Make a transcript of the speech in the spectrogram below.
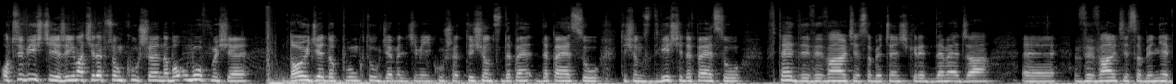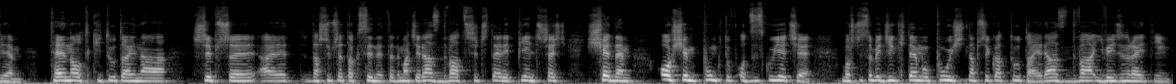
Oczywiście, jeżeli macie lepszą kuszę, no bo umówmy się, dojdzie do punktu, gdzie będziecie mieli kuszę 1000 DP DPS-u, 1200 DPS-u, wtedy wywalcie sobie część crit damage'a, e, wywalcie sobie, nie wiem, te notki tutaj na szybsze, e, na szybsze toksyny. Wtedy macie raz, dwa, trzy, cztery, pięć, sześć, siedem, osiem punktów odzyskujecie. Możecie sobie dzięki temu pójść na przykład tutaj, raz, dwa, evasion rating,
